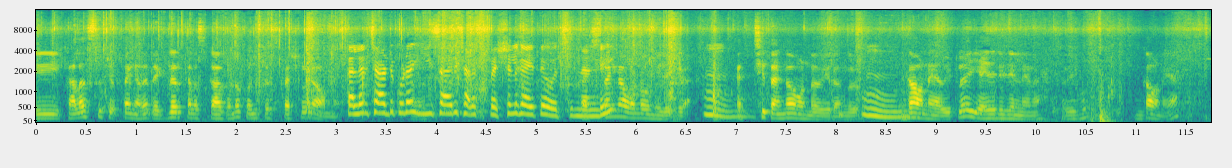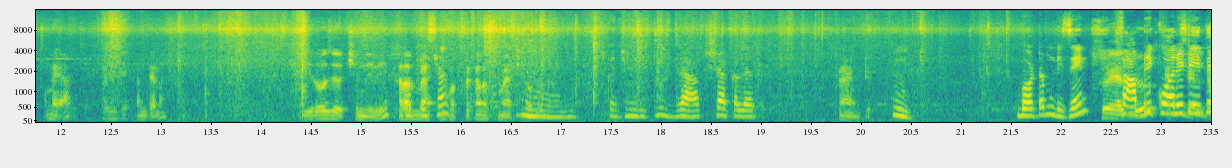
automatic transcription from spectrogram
ఈ కలర్స్ చెప్పాం కదా రెగ్యులర్ కలర్స్ కాకుండా కొంచెం స్పెషల్గా ఉన్నాయి. కలర్ చార్ట్ కూడా ఈసారి చాలా స్పెషల్గా అయితే వచ్చిందండి. ఖచ్చితంగా ఉండవు మీ దగ్గర. ఖచ్చితంగా ఉండవు ఈ రంగులు. ఇంకా ఉన్నాయా వీటిలో? ఈ ఐదు డిజైన్లేనా? రేపు? ఇంకా ఉన్నాయా? ఉన్నాయా? అంతే. అంతేనా? ఈ రోజు వచ్చింది ఇది కలర్ మ్యాచింగ్ కొత్త కలర్స్ మ్యాచ్ కొంచెం ద్రాక్ష colour. Pant bottom design fabric quality అయితే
